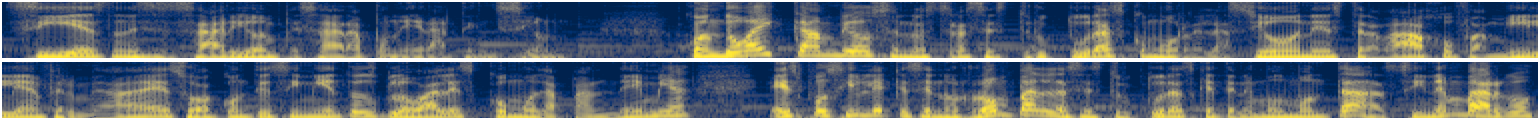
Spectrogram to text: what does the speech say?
sí es necesario empezar a poner atención. Cuando hay cambios en nuestras estructuras como relaciones, trabajo, familia, enfermedades o acontecimientos globales como la pandemia, es posible que se nos rompan las estructuras que tenemos montadas. Sin embargo,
